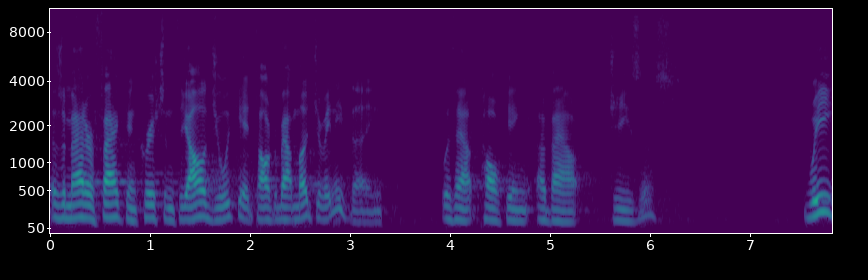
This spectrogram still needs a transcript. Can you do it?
As a matter of fact, in Christian theology, we can't talk about much of anything without talking about Jesus. We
